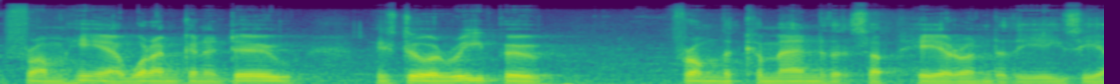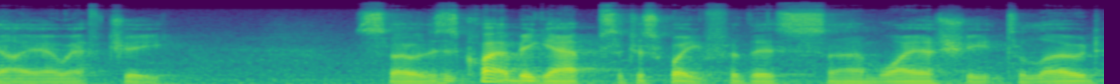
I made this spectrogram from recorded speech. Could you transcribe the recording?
from here, what I'm going to do is do a reboot from the command that's up here under the EasyIO FG. So this is quite a big app, so just wait for this um, wire sheet to load.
